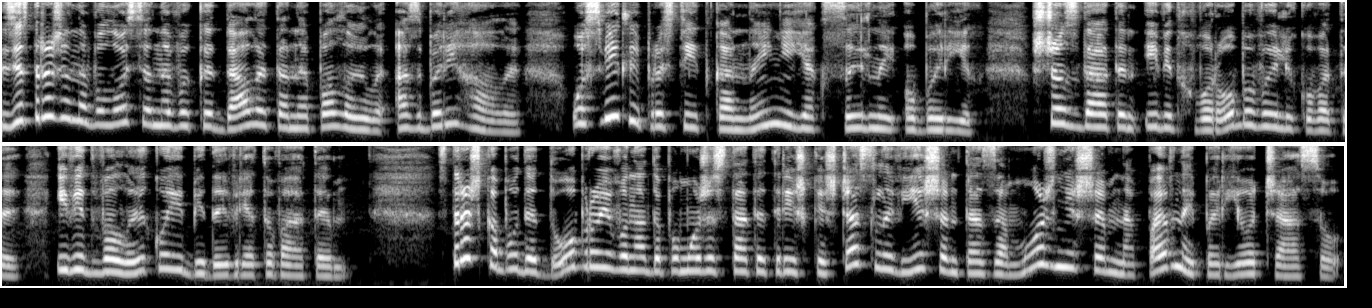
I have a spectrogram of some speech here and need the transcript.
Зістрижене волосся не викидали та не палили, а зберігали у світлій простій тканині, як сильний оберіг, що здатен і від хвороби вилікувати, і від великої біди врятувати. Стрижка буде доброю, вона допоможе стати трішки щасливішим та заможнішим на певний період часу.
